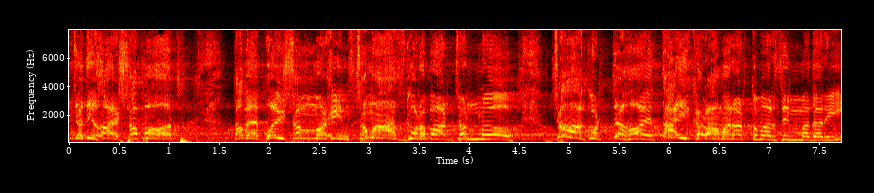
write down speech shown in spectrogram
যদি হয় শপথ, তবে বৈষম্যহীন সমাজ গড়বার জন্য যা করতে হয় তাই করা আমার আর তোমার জিম্মাদারি।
